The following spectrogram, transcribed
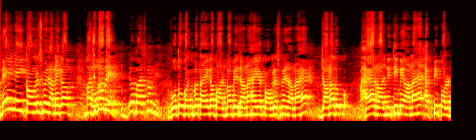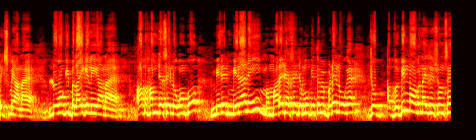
नहीं नहीं कांग्रेस में जाने का भाजपा में? या भाजपा में? वो तो वक्त बताएगा भाजपा पे जाना है या कांग्रेस में जाना है। जाना तो है राजनीति में आना है एक्टिव पॉलिटिक्स में आना है। लोगों की भलाई के लिए आना है। अब हम जैसे लोगों को मेरे मेरा नहीं हमारे जैसे जम्मू खिते में बड़े लोग हैं जो अब विभिन्न ऑर्गेनाइजेशन से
